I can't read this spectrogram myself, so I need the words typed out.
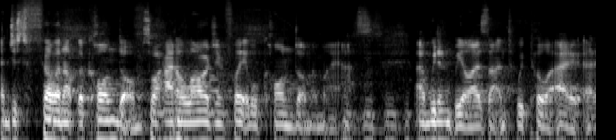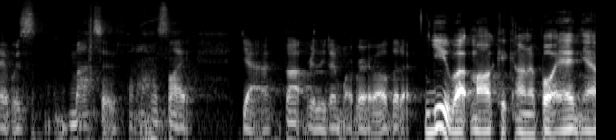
and just filling up the condom. So I had a large inflatable condom in my ass, and we didn't realize that until we pull it out, and it was massive. And I was like, yeah, that really didn't work very well, did it? You upmarket kind of boy, ain't you?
